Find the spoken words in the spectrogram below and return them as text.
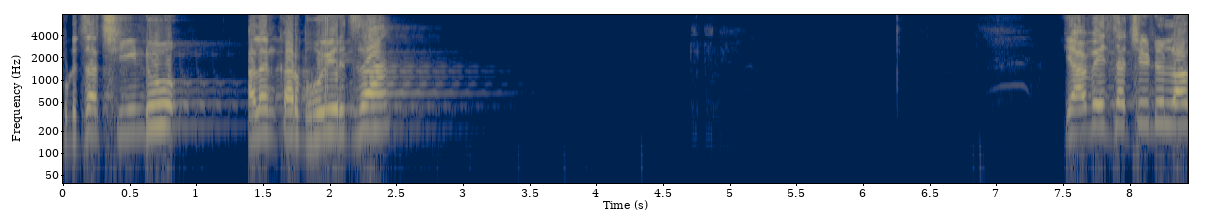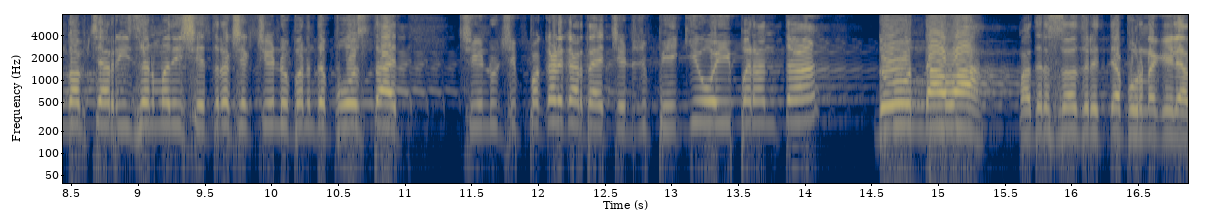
पुढचा चेंडू अलंकार भोईरचा. यावेळेचा चेंडू लॉंग ऑफच्या रिझनमध्ये क्षेत्रक्षक चेंडू पर्यंत पोहोचतायत. चेंडूची पकड करतायत. चेंडूची फेकी होईपर्यंत दोन धावा मात्र सहजरित्या पूर्ण केल्यात.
